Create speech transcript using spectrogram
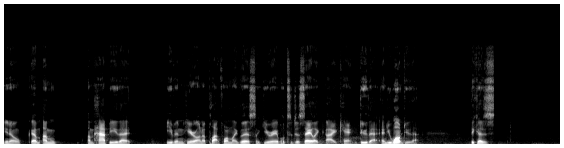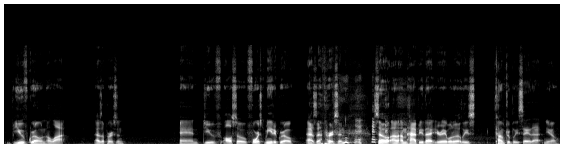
you know, I'm, I'm I'm happy that even here on a platform like this, like you're able to just say like I can't do that, and you won't do that because you've grown a lot as a person, and you've also forced me to grow as a person. so I'm, I'm happy that you're able to at least comfortably say that, you know,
